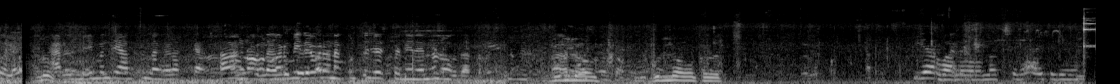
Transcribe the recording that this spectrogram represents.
దా, మీ కావాలి. ఎయ్యి, ఎయ్యి, బాబు, ఎయ్యి. తీసుకోలే? ఆ రోజు మేమంది అనుకున్నాం కదా అక్క. మరి ఎవరైనా గుర్తు చేస్తే నేను ఎన్నో ఒక దాంట్లో ఇయ్యారు వాళ్ళు ఎవరన్నా వచ్చారా అయితే ఏమైనా గు-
